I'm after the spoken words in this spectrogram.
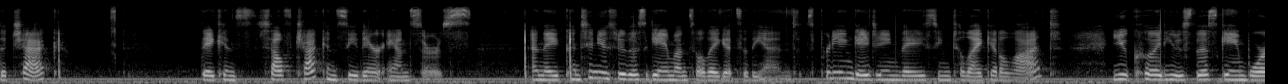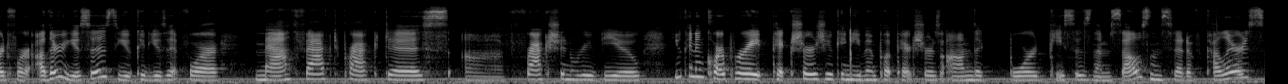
the check, they can self-check and see their answers. And they continue through this game until they get to the end. It's pretty engaging. They seem to like it a lot. You could use this game board for other uses. You could use it for math fact practice, uh, fraction review. You can incorporate pictures. You can even put pictures on the board pieces themselves instead of colors.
